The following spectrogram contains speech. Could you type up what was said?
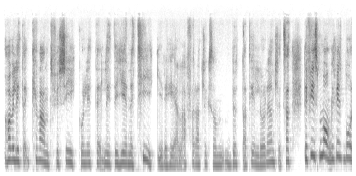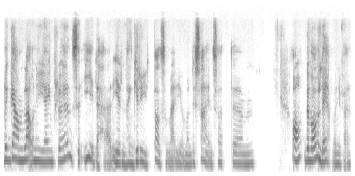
har vi lite kvantfysik och lite, lite genetik i det hela för att liksom dutta till det ordentligt. Så det, finns många, det finns både gamla och nya influenser i det här, i den här grytan som är human design. Så att, um, ja, det var väl det ungefär.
